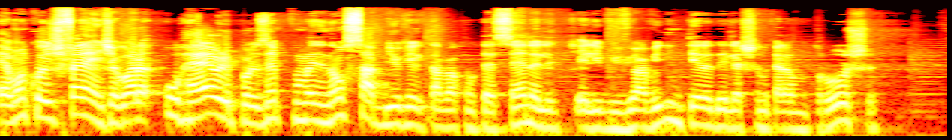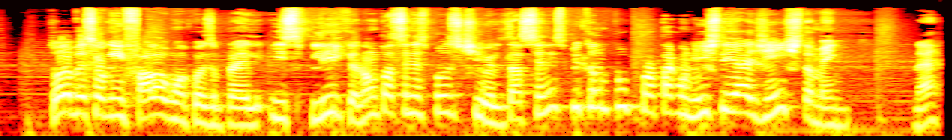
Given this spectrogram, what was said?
É uma coisa diferente. Agora, o Harry, por exemplo, como ele não sabia o que estava acontecendo, ele, ele viveu a vida inteira dele achando que era um trouxa. Toda vez que alguém fala alguma coisa pra ele e explica, não tá sendo expositivo, ele tá sendo explicando pro protagonista e a gente também, né?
